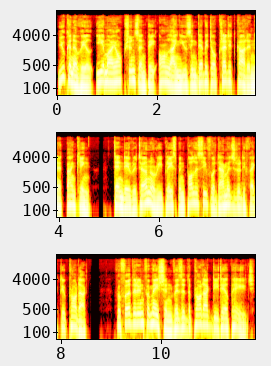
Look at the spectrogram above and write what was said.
You can avail EMI options and pay online using debit or credit card and net banking. 10-day return or replacement policy for damaged or defective product. For further information, visit the product detail page.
